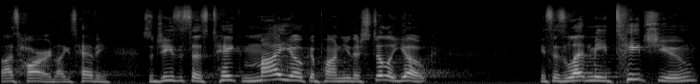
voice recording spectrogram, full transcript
That's hard, like it's heavy. So Jesus says, Take my yoke upon you. There's still a yoke. He says, Let me teach you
